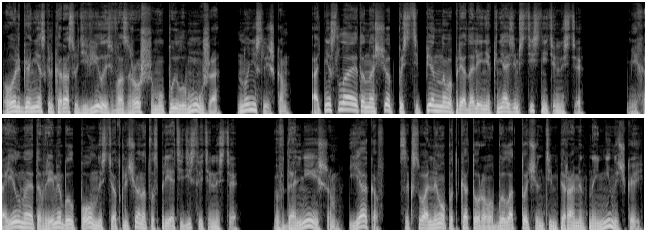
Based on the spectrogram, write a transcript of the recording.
Ольга несколько раз удивилась возросшему пылу мужа, но не слишком. Отнесла это насчет постепенного преодоления князем стеснительности. Михаил на это время был полностью отключен от восприятия действительности. В дальнейшем Яков, сексуальный опыт которого был отточен темпераментной Ниночкой,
